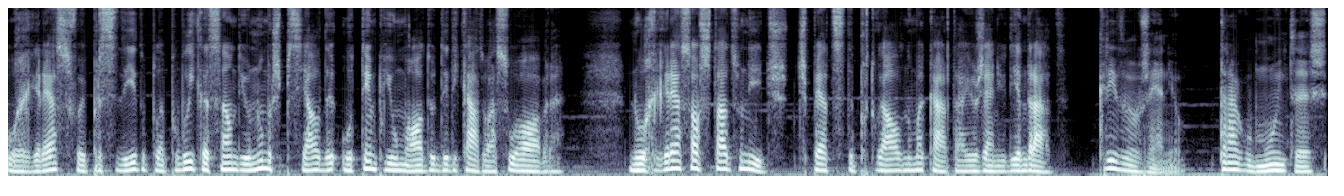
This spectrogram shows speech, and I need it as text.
O regresso foi precedido pela publicação de um número especial de O Tempo e o Modo dedicado à sua obra. No regresso aos Estados Unidos, despede-se de Portugal numa carta a Eugênio de Andrade. Querido Eugênio, trago muitas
